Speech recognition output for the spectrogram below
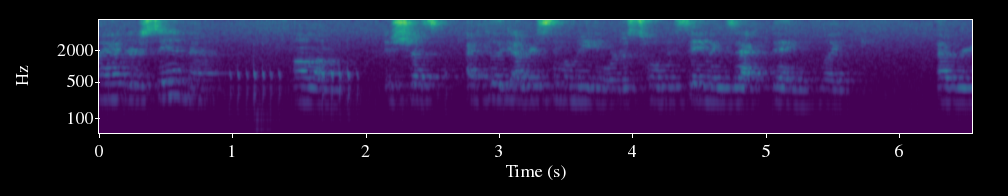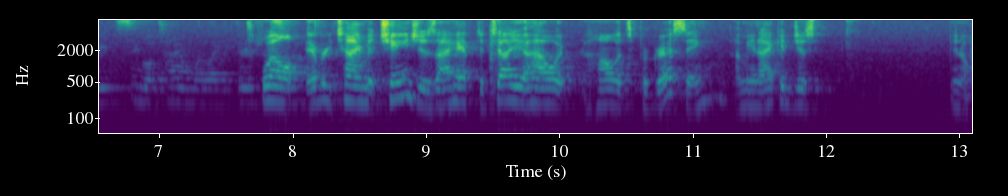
I understand that. Um, it's just, I feel like every single meeting, we're just told the same exact thing, like, every single time, we're like, there's just. Well, not- every time it changes, I have to tell you how it, how it's progressing. I mean, I could just, you know,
